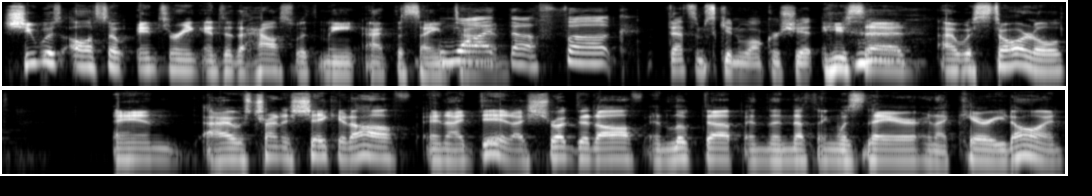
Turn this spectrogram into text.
she was also entering into the house with me at the same time What the fuck? That's some skinwalker shit. he said I was startled and I was trying to shake it off and I did. I shrugged it off and looked up and then nothing was there and I carried on.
